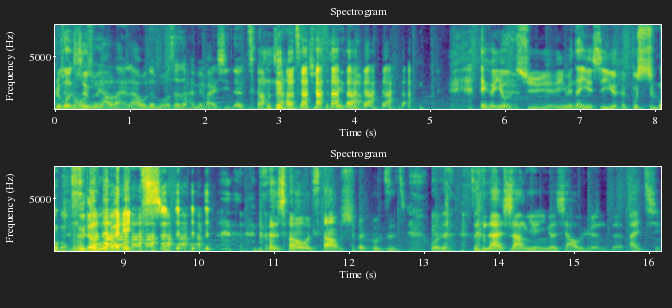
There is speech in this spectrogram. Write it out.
如果跟我说要来啦，我的摩托车都还没买新的，这样脚踏车去载他。哎、欸，很有趣耶，因为那也是一个很不舒服的位置。那时候我只好说服自己，我的正在上演一个校园的爱情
